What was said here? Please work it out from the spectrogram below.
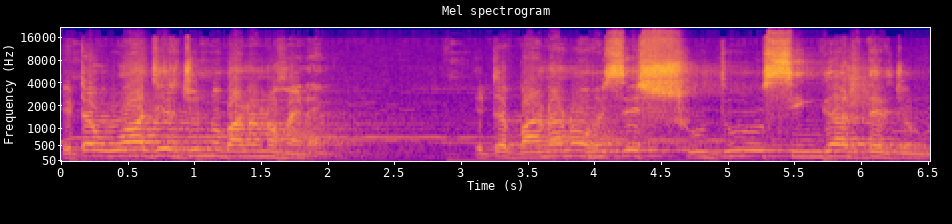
এটা ওয়াজের জন্য বানানো হয় নাই। এটা বানানো হয়েছে শুধু সিঙ্গারদের জন্য।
